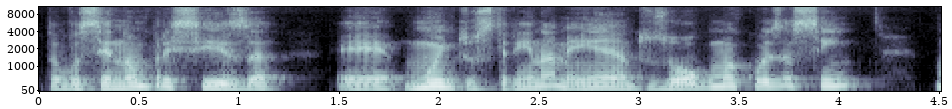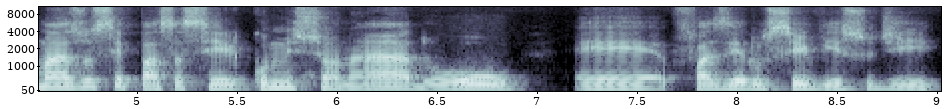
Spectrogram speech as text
Então, você não precisa é, muitos treinamentos ou alguma coisa assim, mas você passa a ser comissionado ou é, fazer o serviço de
